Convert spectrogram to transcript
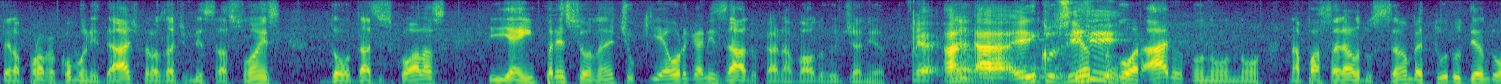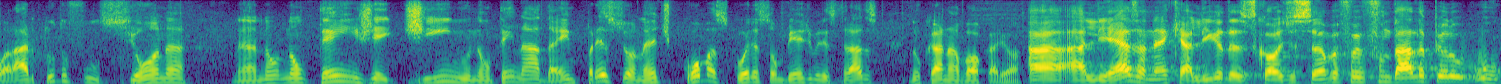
pela própria comunidade, pelas administrações do, das escolas e é impressionante o que é organizado o Carnaval do Rio de Janeiro. É, a, a, inclusive... Dentro do horário, no, no, na passarela do samba, é tudo dentro do horário, tudo funciona, né? não, não tem jeitinho, não tem nada. É impressionante como as coisas são bem administradas no Carnaval Carioca. A, a Liesa, né, que é a Liga das Escolas de Samba, foi fundada pelo... O,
